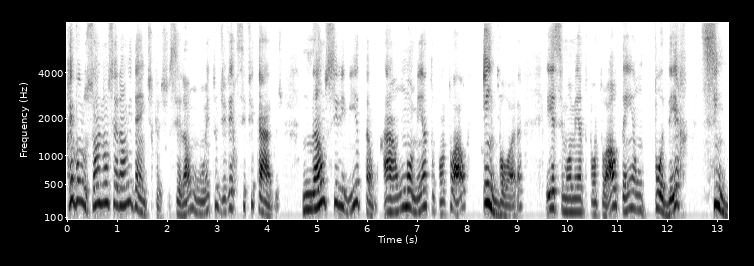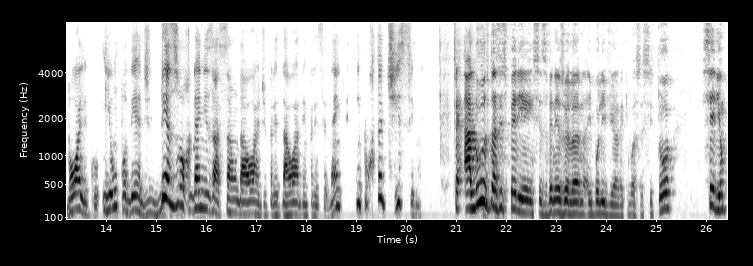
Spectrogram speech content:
revoluções não serão idênticas, serão muito diversificadas. Não se limitam a um momento pontual, embora esse momento pontual tenha um poder simbólico e um poder de desorganização da ordem, da ordem precedente importantíssimo. À luz das experiências venezuelana e boliviana que você citou, seriam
